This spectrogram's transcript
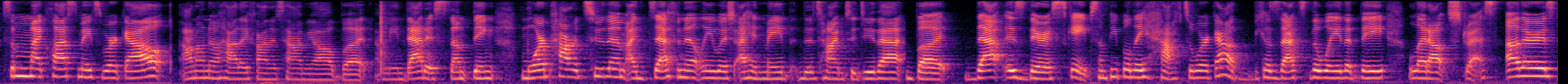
some of my classmates work out. I don't know how they find the time, y'all, but I mean, that is something more power to them. I definitely wish I had made the time to do that, but that is their escape. Some people, they have to work out because that's the way that they let out stress. Others,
